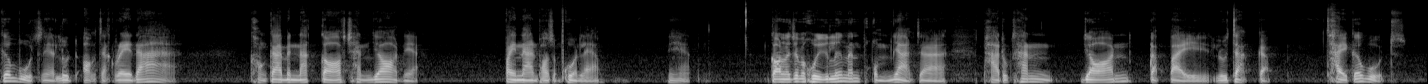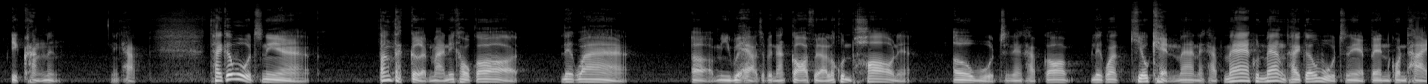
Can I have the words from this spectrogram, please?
เกอร์วูดส์เนี่ยหลุดออกจากเรดาร์ของการเป็นนักกอล์ฟชั้นยอดเนี่ยไปนานพอสมควรแล้ว นี่ฮะก่อนเราจะมาคุยกันเรื่องนั้น ผมอยากจะพาทุกท่านย้อนกลับไปรู้จักกับไทเกอร์วูดอีกครั้งหนึ่งนะครับไทเกอร์วูดเนี่ยตั้งแต่เกิดมานี่เขาก็เรียกว่ามีแววจะเป็นนักกอล์ฟอยู่แล้ว แล้วคุณพ่อเนี่ยเอิร์ลวูดส์นะครับก็เรียกว่าเคี่ยวเข็ญมากนะครับ แม่คุณแม่ของไทเกอร์วูดเนี่ยเป็นคนไทย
